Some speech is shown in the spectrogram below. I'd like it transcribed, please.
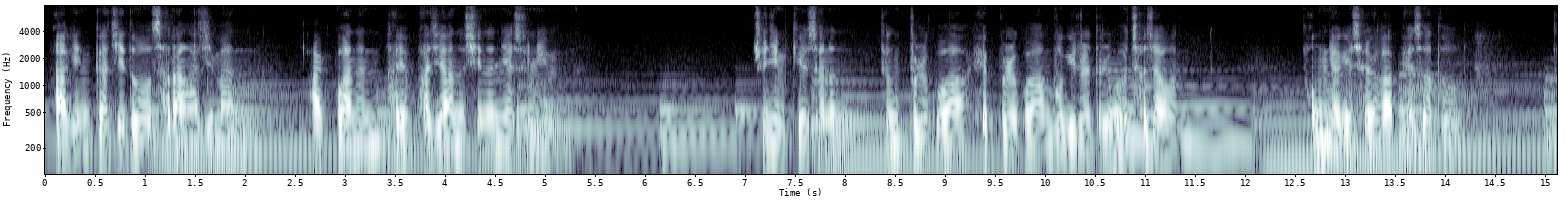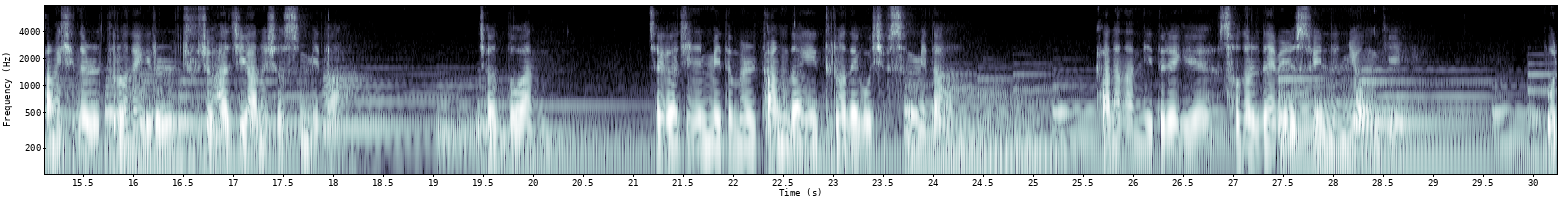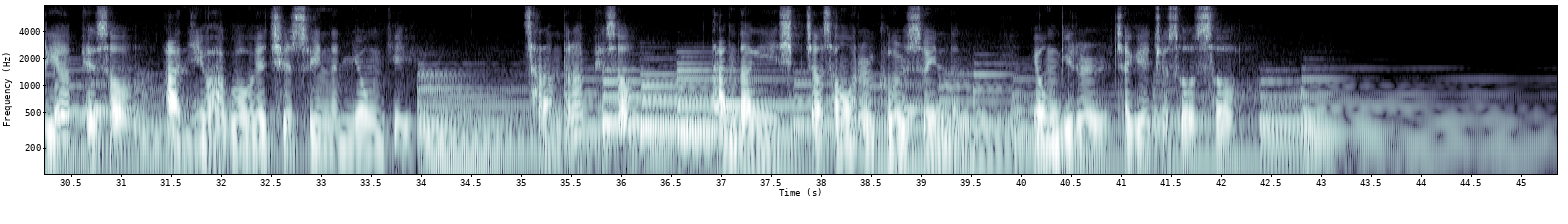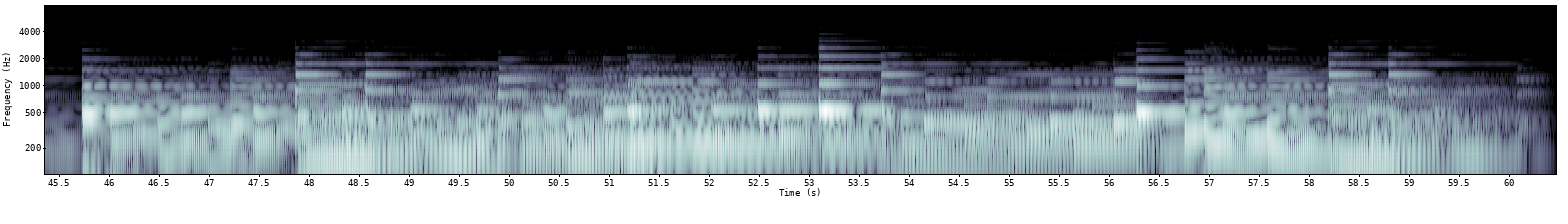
악인까지도 사랑하지만 악과는 타협하지 않으시는 예수님. 주님께서는 등불과 횃불과 무기를 들고 찾아온 폭력의 세력 앞에서도 당신을 드러내기를 주저하지 않으셨습니다. 저 또한 제가 지닌 믿음을 당당히 드러내고 싶습니다. 가난한 이들에게 손을 내밀 수 있는 용기, 불의 앞에서 아니요 하고 외칠 수 있는 용기, 사람들 앞에서 당당히 십자성호를 그을 수 있는 용기를 제게 주소서.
